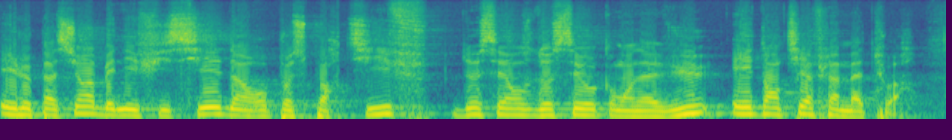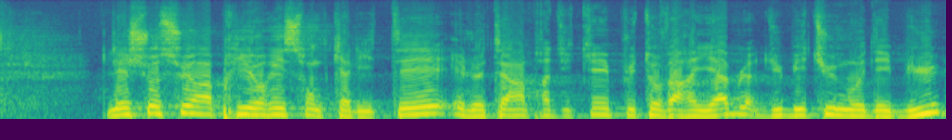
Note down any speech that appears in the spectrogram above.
et le patient a bénéficié d'un repos sportif, de séances d'ostéo comme on a vu et d'anti-inflammatoires. Les chaussures a priori sont de qualité et le terrain pratiqué est plutôt variable, du bitume au début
